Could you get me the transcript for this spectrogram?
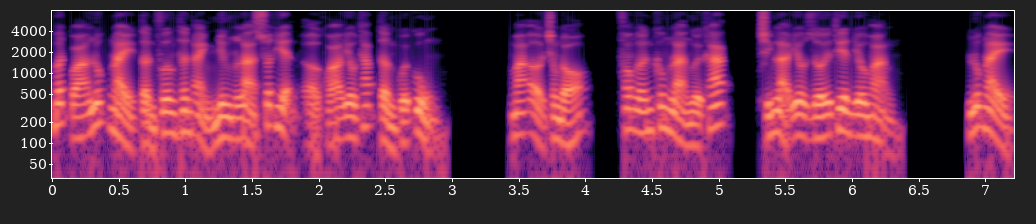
bất quá lúc này tần phương thân ảnh nhưng là xuất hiện ở khóa yêu tháp tầng cuối cùng. Mà ở trong đó, phong ấn không là người khác, chính là yêu giới thiên yêu hoàng. Lúc này,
